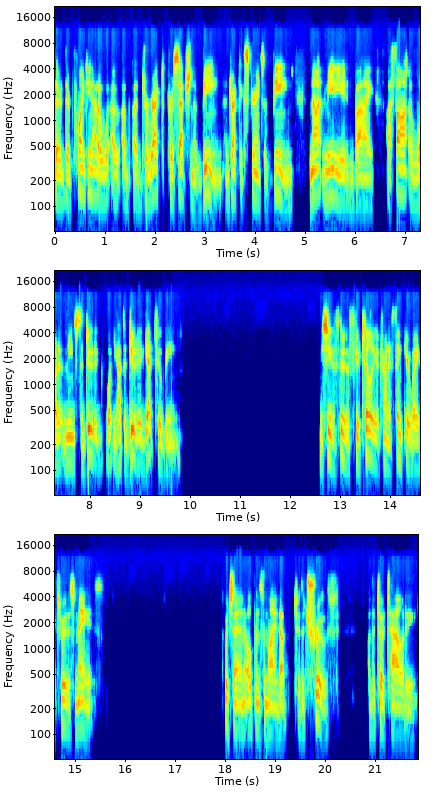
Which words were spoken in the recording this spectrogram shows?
they're they're pointing out a, a, a direct perception of being, a direct experience of being, not mediated by a thought of what it means to do to what you have to do to get to being. You see through the futility of trying to think your way through this maze, which then opens the mind up to the truth of the totality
